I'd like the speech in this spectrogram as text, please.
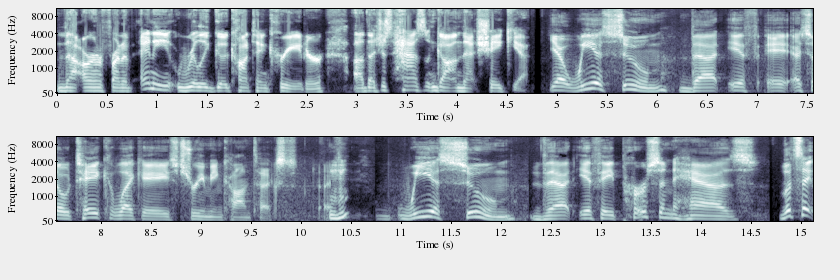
that are in front of any really good content creator uh, that just hasn't gotten that shake yet Yeah, we assume that if a so take like a streaming context. uh, Mhm. We assume that if a person has let's say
